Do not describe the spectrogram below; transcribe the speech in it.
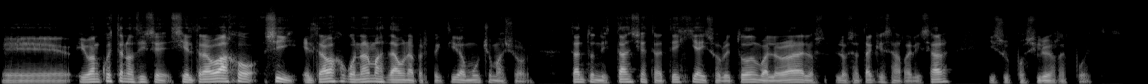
Eh, Iván Cuesta nos dice, si el trabajo, sí, el trabajo con armas da una perspectiva mucho mayor, tanto en distancia, estrategia y sobre todo en valorar los, ataques a realizar y sus posibles respuestas.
